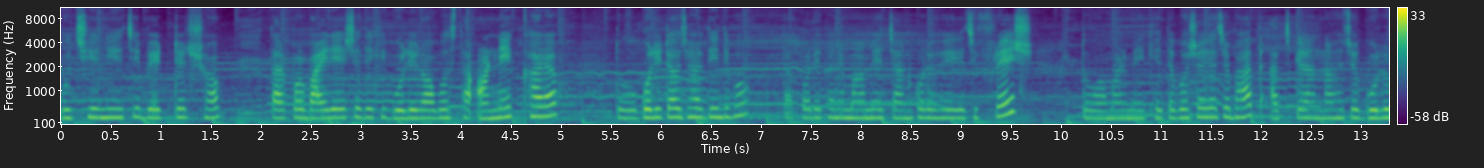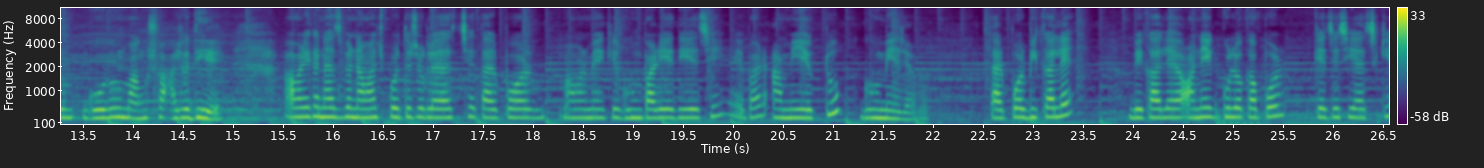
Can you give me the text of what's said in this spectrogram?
গুছিয়ে নিয়েছি বেড টেড সব। তারপর বাইরে এসে দেখি গলির অবস্থা অনেক খারাপ। তো গলিটাও ঝাড় দিয়ে দিব। তারপর এখানে মা মেয়ে চান করে হয়ে গেছি ফ্রেশ। তো আমার মেয়ে খেতে বসে গেছে ভাত। আজকে রান্না হয়েছে গরুর গরুর মাংস আলু দিয়ে। আমার এখানে আসবে নামাজ পড়তে চলে যাচ্ছে তারপর আমার মেয়েকে ঘুম পাড়িয়ে দিয়েছি। এবার আমি একটু ঘুমিয়ে যাব। তারপর বিকালে বিকালে অনেকগুলো কাপড় কেচেছি আজকে।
